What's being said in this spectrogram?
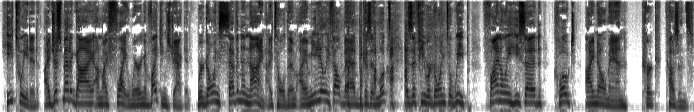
He tweeted, I just met a guy on my flight wearing a Vikings jacket. We're going seven and nine, I told him. I immediately felt bad because it looked as if he were going to weep. Finally, he said, quote, I know, man. Kirk Cousins.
